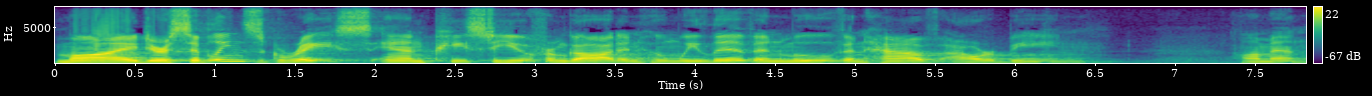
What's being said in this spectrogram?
My dear siblings, grace and peace to you from God in whom we live and move and have our being. Amen.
